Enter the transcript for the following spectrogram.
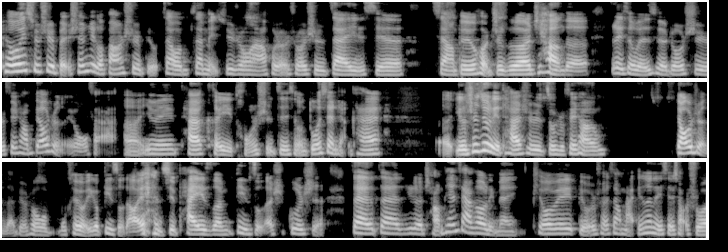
P O V 叙事本身这个方式，比如在我们在美剧中啊，或者说是在一些像《冰与火之歌》这样的类型文学中是非常标准的用法，呃，因为它可以同时进行多线展开，呃，影视剧里它是就是非常。标准的，比如说我们可以有一个 B 组导演去拍一则 B 组的故事，在在这个长篇架构里面，POV，比如说像马丁的那些小说，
